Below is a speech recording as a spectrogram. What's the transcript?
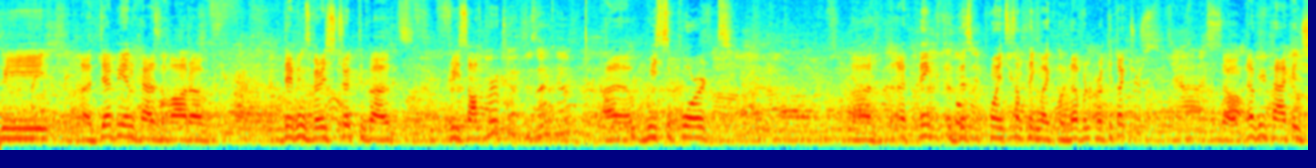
we uh, Debian has a lot of Debian is very strict about free software. Uh, we support, uh, I think at this point, something like 11 architectures. So every package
